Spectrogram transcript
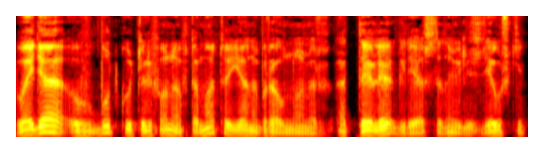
Войдя в будку телефона автомата, я набрал номер отеля, где остановились девушки.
